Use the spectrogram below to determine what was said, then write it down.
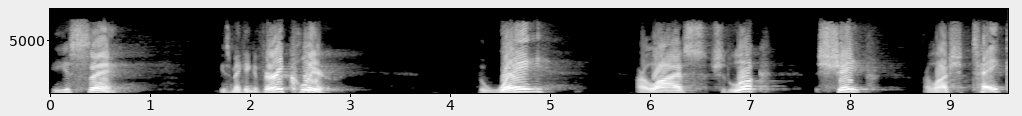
He is saying, he's making it very clear the way our lives should look, the shape our lives should take.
